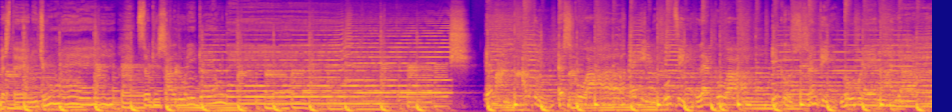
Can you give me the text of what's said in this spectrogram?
beste utxune, zokin saldurik geunde. Shh, Eman hartu eskua, egin utzi lekua, ikus senti gure naia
